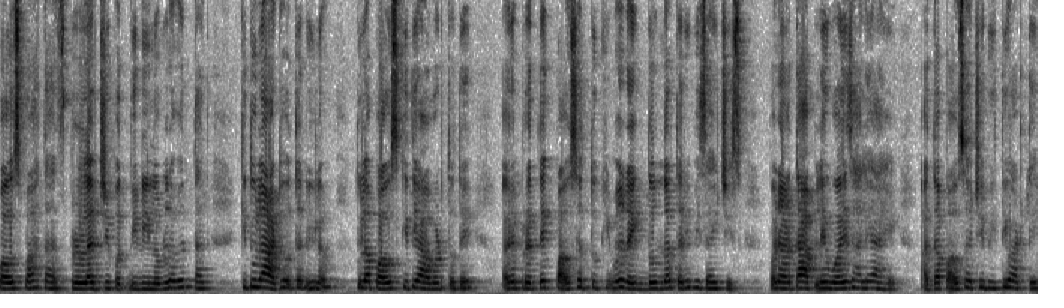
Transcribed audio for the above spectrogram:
पाऊस पाहताच प्रल्हादजी पत्नी नीलमला म्हणतात की तुला आठवतं नीलम? तुला पाऊस किती आवडतो ते? अरे प्रत्येक पावसात तू किमान एक दोनदा तरी भिजायचीस. पण आता आपले वय झाले आहे. आता पावसाची भीती वाटते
